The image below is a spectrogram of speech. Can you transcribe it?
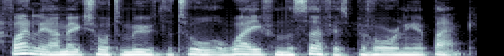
Finally I make sure to move the tool away from the surface before running it back.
